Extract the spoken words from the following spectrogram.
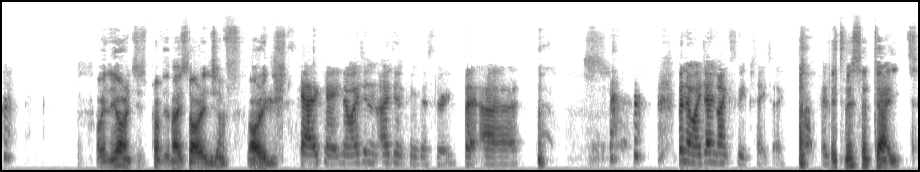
I mean, the orange is probably the most orange of orange. yeah. Okay. No, I didn't. I didn't think this through. But uh, but no, I don't like sweet potato. Is this a date?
